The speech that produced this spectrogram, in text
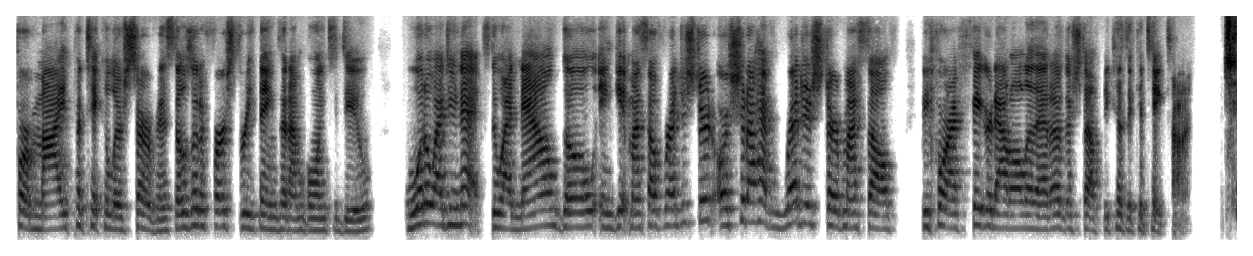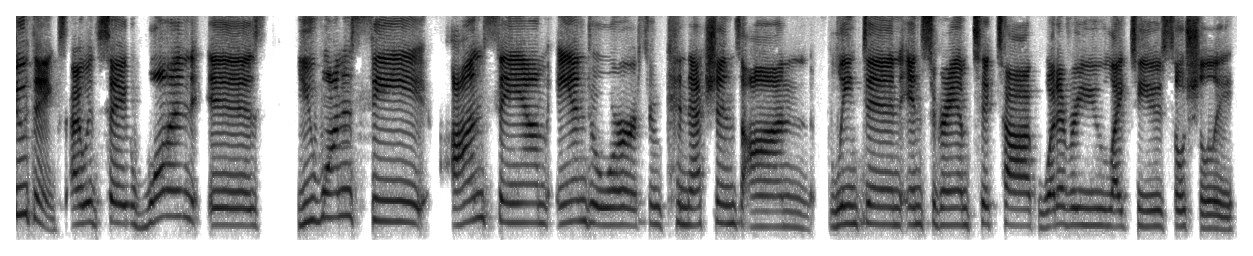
for my particular service. Those are the first three things that I'm going to do. What do I do next? Do I now go and get myself registered or should I have registered myself before I figured out all of that other stuff because it could take time? Two things. I would say one is you want to see on SAM and or through connections on LinkedIn, Instagram, TikTok, whatever you like to use socially.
